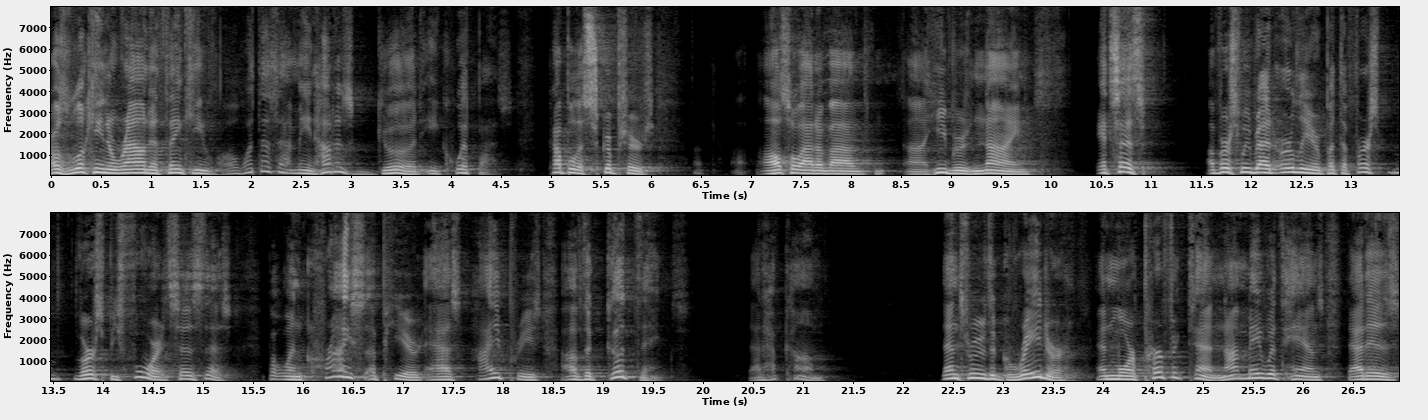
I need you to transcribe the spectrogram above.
I was looking around and thinking, well, what does that mean? How does good equip us? A couple of scriptures, also out of uh, uh, Hebrews 9. It says, a verse we read earlier, but the first verse before it says this But when Christ appeared as high priest of the good things that have come, then through the greater and more perfect tent, not made with hands, that is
